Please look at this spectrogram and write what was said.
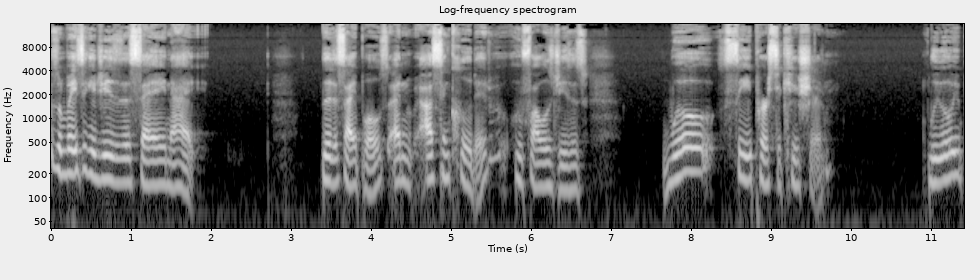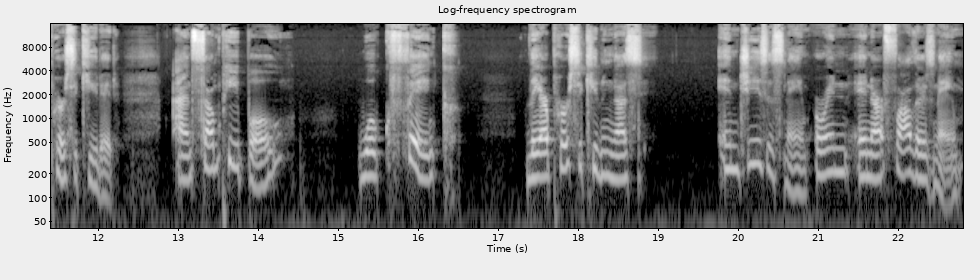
So basically, Jesus is saying that the disciples, and us included, who follows Jesus, will see persecution. We will be persecuted. And some people will think they are persecuting us in Jesus' name or in, in our Father's name.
